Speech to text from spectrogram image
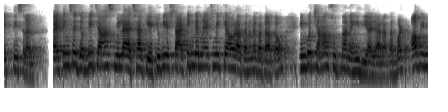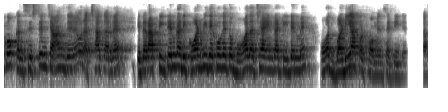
इकतीस रन। बैटिंग से जब भी चांस मिला अच्छा किए क्योंकि स्टार्टिंग के मैच में क्या हो रहा था ना, मैं बताता हूँ। इनको चांस उतना नहीं दिया जा रहा था बट अब इनको कंसिस्टेंट चांस दे रहे हैं और अच्छा कर रहे हैं। इधर आप टी का रिकॉर्ड भी देखोगे तो बहुत अच्छा है इनका टी में। बहुत बढ़िया परफॉर्मेंस है टी का।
